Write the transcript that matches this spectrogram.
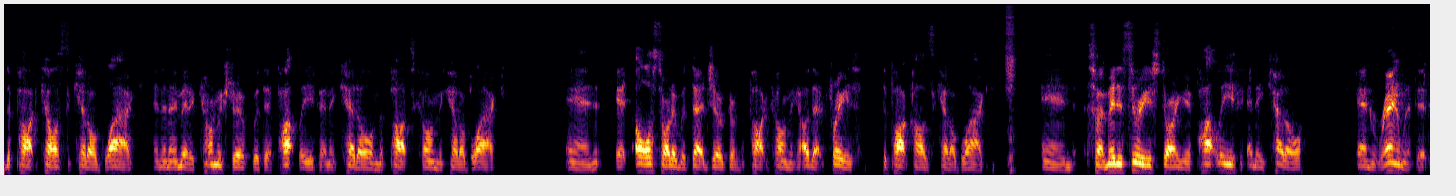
the pot calls the kettle black. And then I made a comic strip with a pot leaf and a kettle, and the pot's calling the kettle black. And it all started with that joke of the pot calling the oh that phrase, the pot calls the kettle black. And so I made a series starring a pot leaf and a kettle and ran with it.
